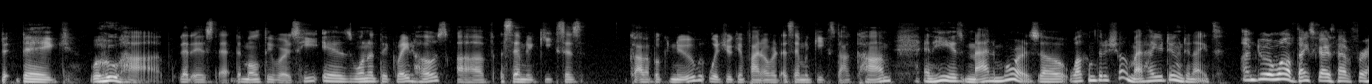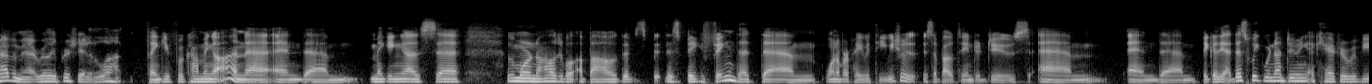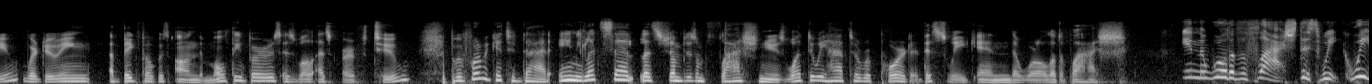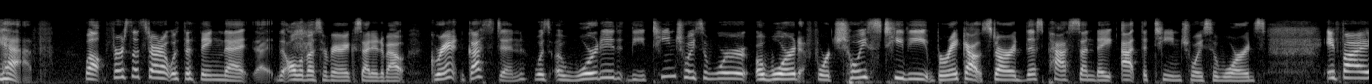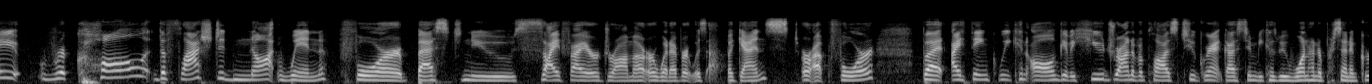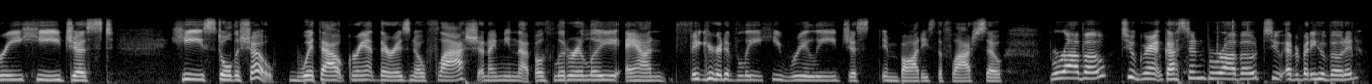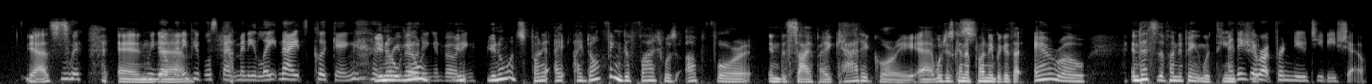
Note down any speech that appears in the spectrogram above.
B- big woohoo that is the multiverse. He is one of the great hosts of Assembly Geeks' comic book noob, which you can find over at assemblygeeks.com, and he is Matt Moore. So welcome to the show, Matt. How are you doing tonight? I'm doing well. Thanks, guys, have, for having me. I really appreciate it a lot. Thank you for coming on uh, and um, making us uh, a little more knowledgeable about this, this big thing that um, one of our favorite TV shows is about to introduce. Um, and um, because yeah, this week we're not doing a character review. We're doing a big focus on the multiverse as well as Earth Two. But before we get to that, Amy, let's uh, let's jump to some Flash news. What do we have to report this week in the world of the Flash? In the world of the Flash, this week we have well, first, let's start out with the thing that uh, all of us are very excited about. Grant Gustin was awarded the Teen Choice Award, Award for Choice TV Breakout Star this past Sunday at the Teen Choice Awards. If I recall, The Flash did not win for Best New Sci Fi or Drama or whatever it was up against or up for. But I think we can all give a huge round of applause to Grant Gustin because we 100% agree. He just he stole the show. Without Grant, there is no Flash. And I mean that both literally and figuratively. He really just embodies the Flash. So bravo to Grant Gustin. Bravo to everybody who voted. Yes. And we know many um, people spent many late nights clicking and you know, voting you know, and voting. You, you, know what's funny? I, I don't think The Flash was up for in the sci-fi category, uh, which is kind of funny because Arrow, and that's the funny thing with Teen. I think they were up for new TV show.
